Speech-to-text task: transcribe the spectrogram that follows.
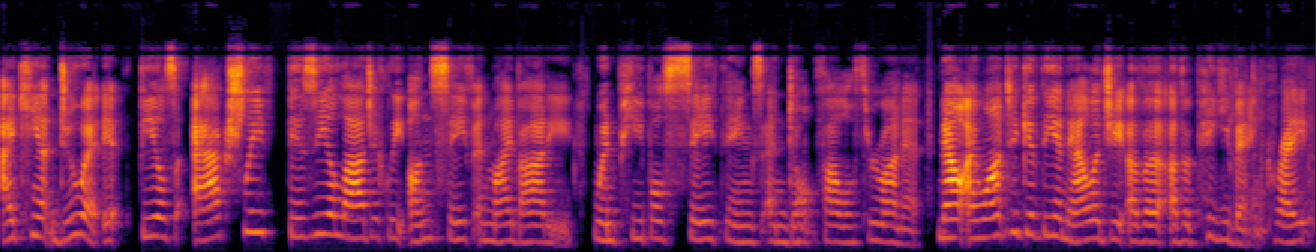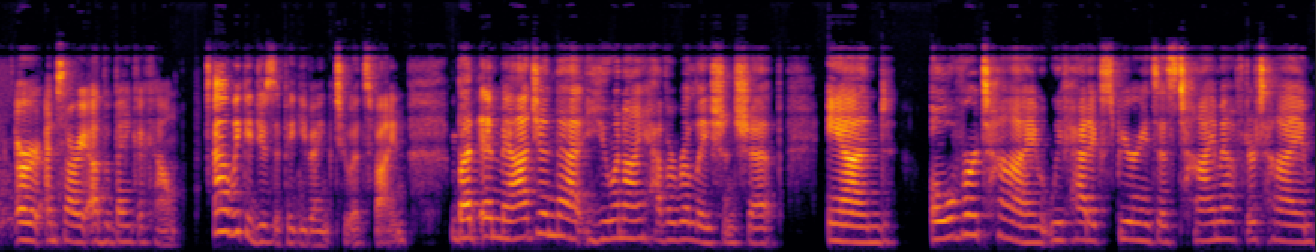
I can't do it. It feels actually physiologically unsafe in my body when people say things and don't follow through on it. Now, I want to give the analogy of a of a piggy bank, right? Or I'm sorry, of a bank account. Oh, we could use a piggy bank too, it's fine. But imagine that you and I have a relationship and over time we've had experiences time after time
